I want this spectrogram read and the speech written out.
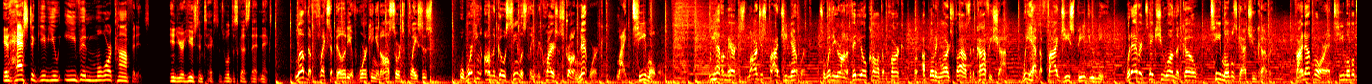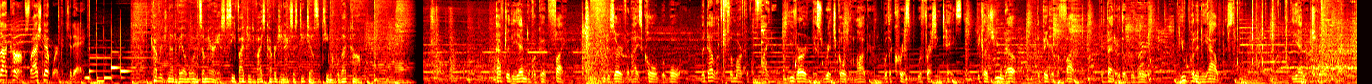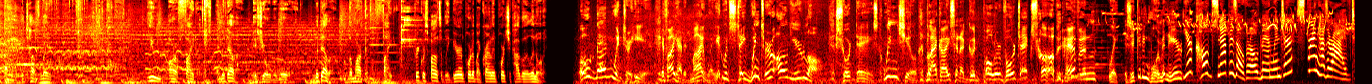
it has to give you even more confidence in your Houston Texans. We'll discuss that next. Love the flexibility of working in all sorts of places? Well, working on the go seamlessly requires a strong network like T Mobile. We have America's largest 5G network, so whether you're on a video call at the park or uploading large files at a coffee shop, we have the 5G speed you need. Whatever takes you on the go, T Mobile's got you covered. Find out more at T-Mobile.com slash network today. Coverage not available in some areas. See 5G device coverage and access details at T-Mobile.com. After the end of a good fight, you deserve an ice cold reward. Modelo is the mark of a fighter. You've earned this rich golden lager with a crisp, refreshing taste. Because you know the bigger the fight, the better the reward. You put in the hours, the energy, the tough labor. You are a fighter, and Modelo is your reward. Modelo, the mark of a fighter. Drink responsibly. Beer imported by Crown Port Chicago, Illinois. Old Man Winter here. If I had it my way, it would stay winter all year long. Short days, wind chill, black ice, and a good polar vortex. Oh, heaven! Wait, is it getting warm in here? Your cold snap is over, Old Man Winter. Spring has arrived.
